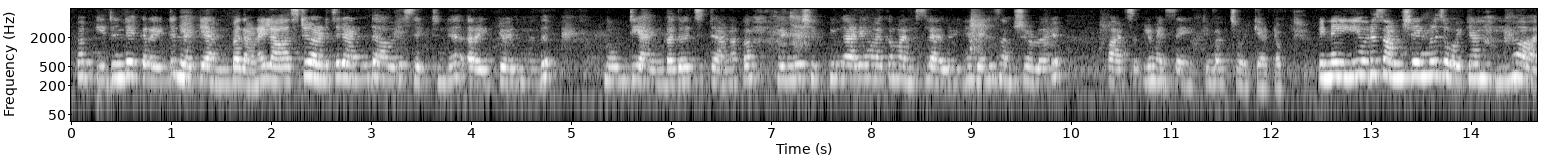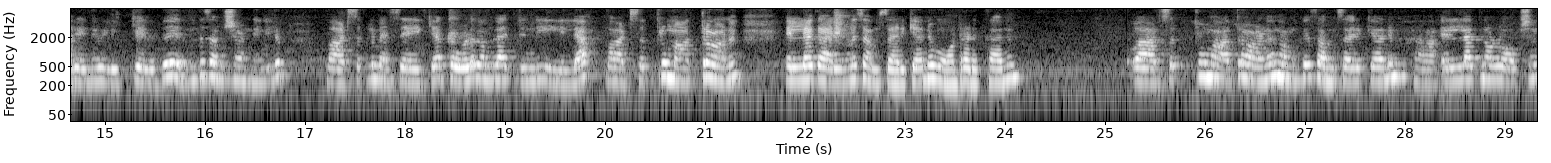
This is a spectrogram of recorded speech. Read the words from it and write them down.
അപ്പം ഇതിന്റെയൊക്കെ റേറ്റ് നൂറ്റി അൻപതാണ് ലാസ്റ്റ് കാണിച്ച രണ്ട് ആ ഒരു സെറ്റിന്റെ റേറ്റ് വരുന്നത് നൂറ്റി അൻപത് വെച്ചിട്ടാണ്. അപ്പം ഇതിന്റെ ഷിപ്പിംഗ് കാര്യങ്ങളൊക്കെ മനസ്സിലായല്ലോ. ഇനി എന്തെങ്കിലും സംശയമുള്ളവർ വാട്സപ്പിൽ മെസ്സേജ് അയക്കുമ്പോൾ ചോദിക്കാം കേട്ടോ. പിന്നെ ഈ ഒരു സംശയങ്ങൾ ചോദിക്കാനൊന്നും ആരും എന്നെ വിളിക്കരുത്. എന്ത് സംശയം ഉണ്ടെങ്കിലും വാട്സപ്പിൽ മെസ്സേജ് അയക്കുക. കോൾ നമ്മൾ അറ്റൻഡ് ചെയ്യില്ല. വാട്സപ്പ് ത്രൂ മാത്രമാണ് എല്ലാ കാര്യങ്ങളും സംസാരിക്കാനും ഓർഡർ എടുക്കാനും വാട്സപ്പ് ത്രൂ മാത്രമാണ് നമുക്ക് സംസാരിക്കാനും എല്ലാത്തിനുള്ള ഓപ്ഷൻ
